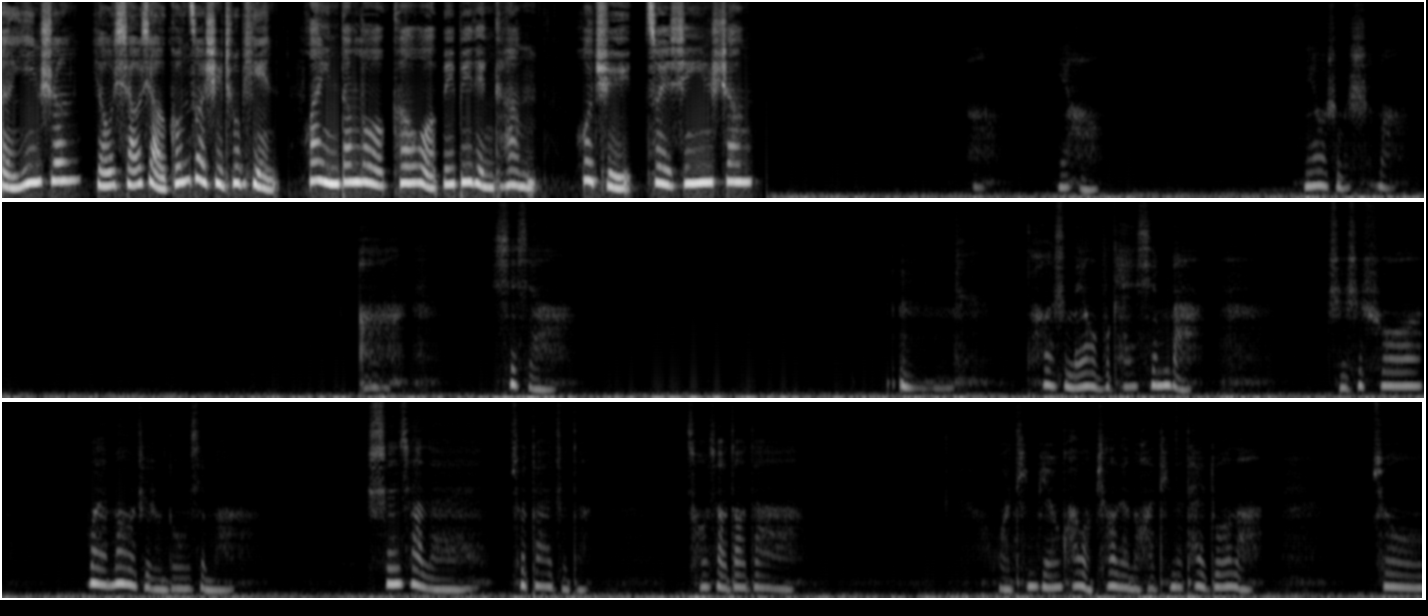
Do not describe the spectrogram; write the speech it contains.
本音声由小小工作室出品，欢迎登录科我 bb 点 com 获取最新音声。啊，你好，你有什么事吗？啊，谢谢啊。嗯，倒是没有不开心吧，只是说。外貌这种东西嘛，生下来就带着的。从小到大，我听别人夸我漂亮的话听的太多了，就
